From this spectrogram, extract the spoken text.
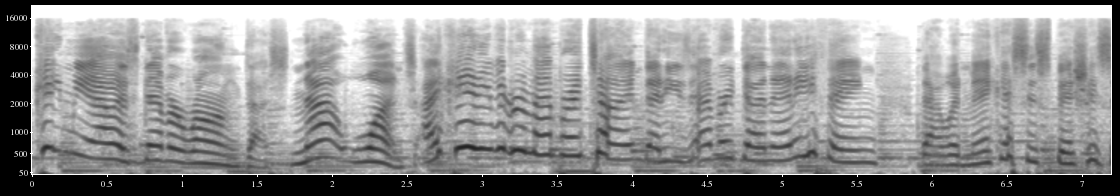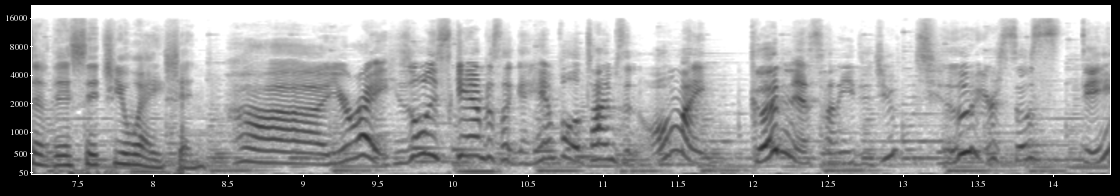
King Meow has never wronged us, not once. I can't even remember a time that he's ever done anything that would make us suspicious of this situation. Ah, you're right. He's only scammed us like a handful of times, and oh my goodness, honey, did you toot? You're so stinky.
